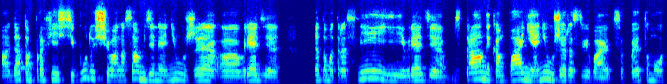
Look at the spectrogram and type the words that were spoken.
а, да, там профессии будущего. А на самом деле они уже в ряде рядом отраслей и в ряде стран и компаний они уже развиваются. Поэтому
